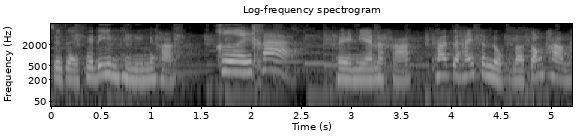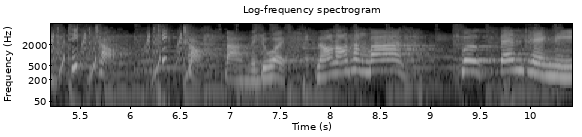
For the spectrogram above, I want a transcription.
เจเจเคยได้ยินเพลงนี้ไหมคะ เคยค่ะ เพลงนี้นะคะ ถ้าจะให้สนุกเราต้องทำติ๊กต่อกติ๊กต่อกตามไปด้วย น้องๆทางบ้าน ฝึกเต้นเพลงนี้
